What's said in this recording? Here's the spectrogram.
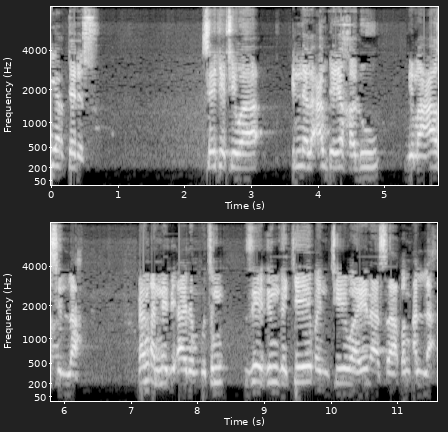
yarda da su. Sai ke cewa innal abda yakhlu bi ma'asillah dan annabi adam mutum zai dinga kebancewa yana saban Allah.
